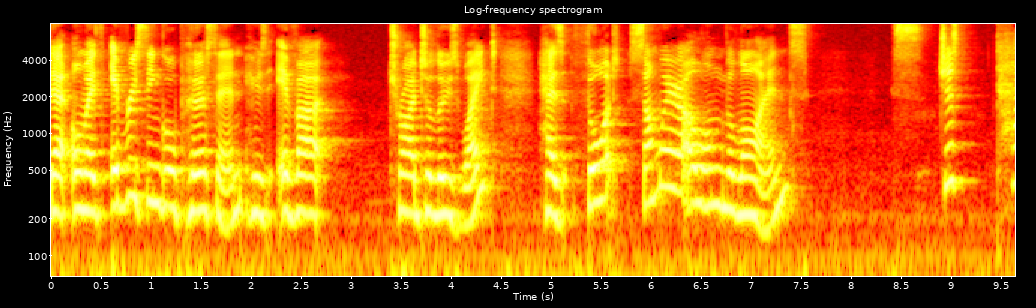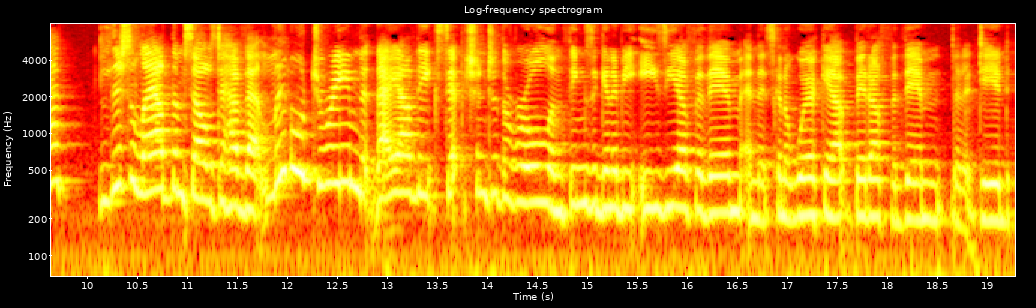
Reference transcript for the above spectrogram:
that almost every single person who's ever tried to lose weight has thought somewhere along the lines, just had just allowed themselves to have that little dream that they are the exception to the rule and things are going to be easier for them and it's going to work out better for them than it did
